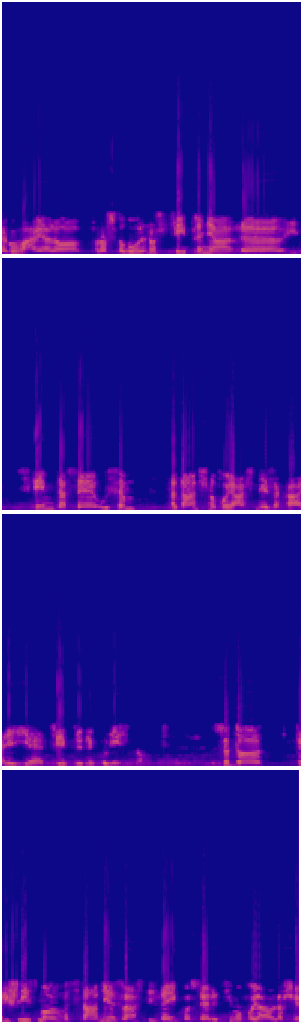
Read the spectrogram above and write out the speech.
zagovarjalo prostovoljnost cepljenja, eh, s tem, da se vsem natančno pojasni, zakaj je cepljenje koristno. Zato prišli smo v stanje, zlasti zdaj, ko se recimo pojavlja še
